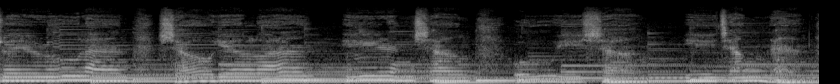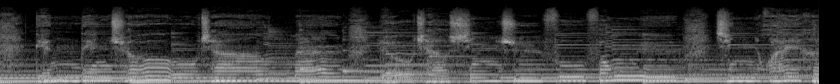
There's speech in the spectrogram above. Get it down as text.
水如蓝，笑靥乱，一人香，无意想忆江南，点点惆怅满，六朝心事付风雨，秦淮河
